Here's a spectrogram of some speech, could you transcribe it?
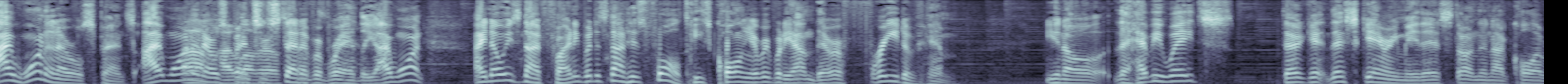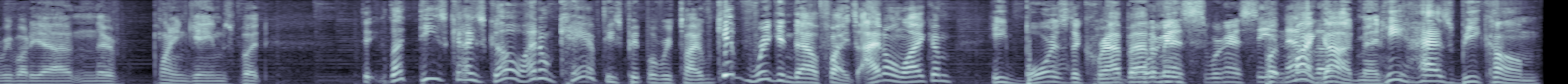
I want an Errol Spence. I want Oh, an ah, Errol Spence Errol instead of a Spence, Bradley. I want. I know he's not fighting, but it's not his fault. He's calling everybody out, and they're afraid of him. You know, the heavyweights they're get, they're scaring me. They're starting to not call everybody out, and they're playing games. But let these guys go. I don't care if these people retire. Give Rigondeaux fights. I don't like him. He bores the crap out We're of me. gonna s- we're gonna see But it now, my though. God, man, he has become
